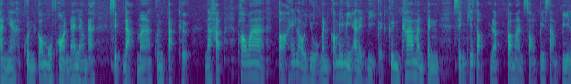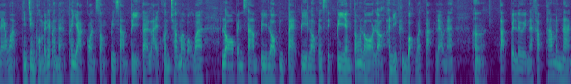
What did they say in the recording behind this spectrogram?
อันเนี้ยคุณก็ move on ได้แล้วนะ 10 ดาบมาคุณตัดเถอะนะครับ เพราะว่าต่อให้เราอยู่มันก็ไม่มีอะไรดีเกิดขึ้น ถ้ามันเป็นสิ่งที่ตอบแล้วประมาณ 2 ปี 3 ปีแล้วอะจริง ๆ ผมไม่ได้พยาพยากรณ์2ปี 3 ปี แต่หลายคนชอบมาบอกว่า รอเป็น 3 ปี รอเป็น 8 ปี รอเป็น 10 ปียังต้องรอเหรอ อันนี้คือบอกว่าตัดแล้วนะ เออตัดไปเลยนะครับ ถ้ามันนาน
